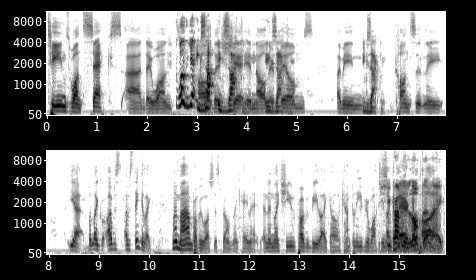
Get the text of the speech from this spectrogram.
teens want sex and they want Well, yeah, all exact- shit exactly, in all their exactly. films. I mean, exactly. constantly, yeah. But like, I was I was thinking like. My mom probably watched this film when it came out, and then like she would probably be like, "Oh, I can't believe you're watching." She like, probably American loved Pie. it,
